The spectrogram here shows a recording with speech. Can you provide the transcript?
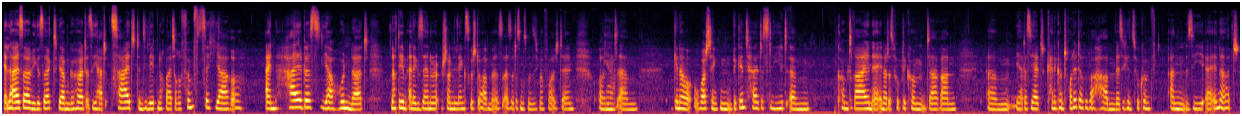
Eliza, wie gesagt, wir haben gehört, sie hat Zeit, denn sie lebt noch weitere 50 Jahre. Ein halbes Jahrhundert, nachdem Alexander schon längst gestorben ist. Also das muss man sich mal vorstellen. Und ja. ähm, genau, Washington beginnt halt das Lied, ähm, kommt rein, erinnert das Publikum daran, ähm, ja, dass sie halt keine Kontrolle darüber haben, wer sich in Zukunft an sie erinnert.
